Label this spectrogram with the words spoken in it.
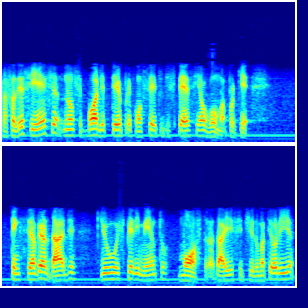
para fazer ciência não se pode ter preconceito de espécie alguma, porque tem que ser a verdade que o experimento mostra. Daí se tira uma teoria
